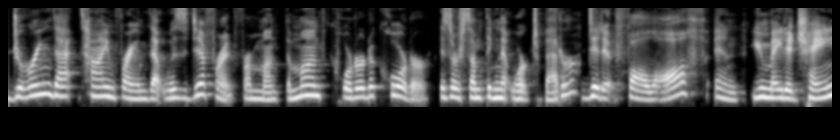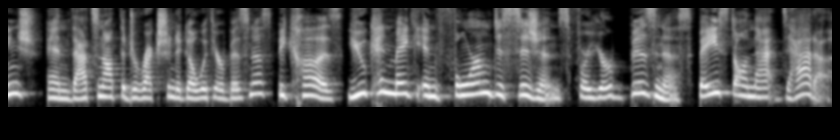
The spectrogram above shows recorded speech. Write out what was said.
during that time frame that was different from month to month, quarter to quarter. Is there something that worked better? Did it fall off and you made a change and that's not the direction to go with your business? Because you can make informed decisions for your business based on that data.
